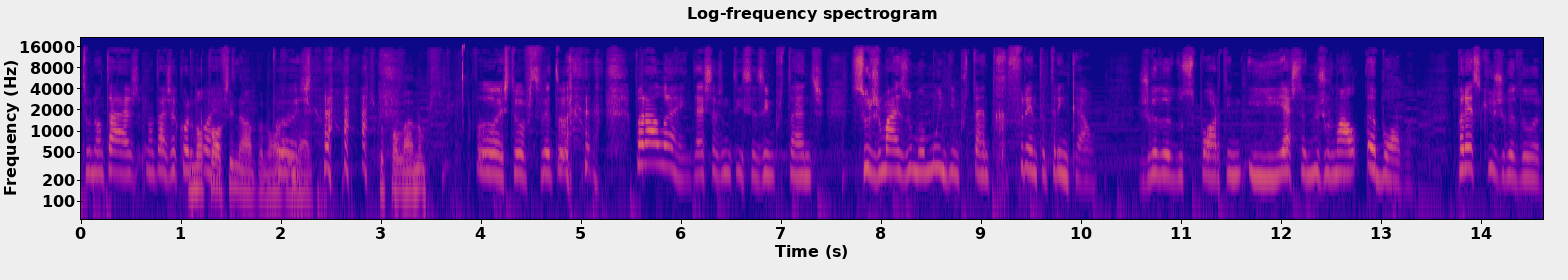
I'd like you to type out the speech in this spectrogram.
tu não estás, não estás de acordo Não com estou isto? afinado, não nada. Desculpa lá, não percebi. Pois, estou a perceber. Para além destas notícias importantes, surge mais uma muito importante referente a Trincão, jogador do Sporting, e esta no jornal A Bola. Parece que o jogador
